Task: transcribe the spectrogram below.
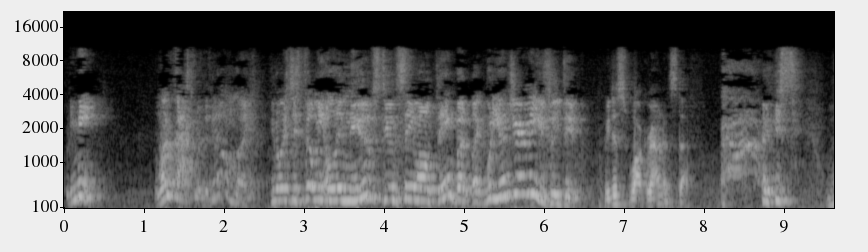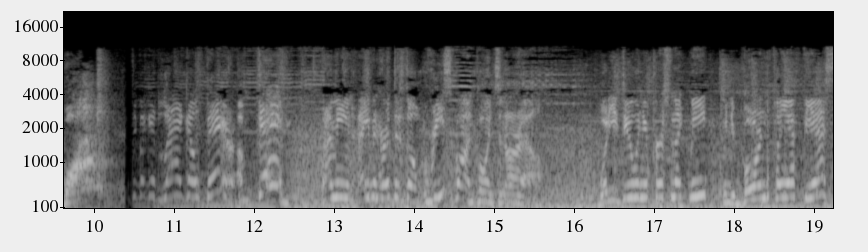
What do you mean? Run fast with it. Film, like you know, it's just film me owning noobs doing the same old thing. But like, what do you and Jeremy usually do? We just walk around and stuff. Walk? If I get lag out there, I'm dead. I mean, I even heard there's no respawn points in RL. What do you do when you're a person like me? When you're born to play FPS?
